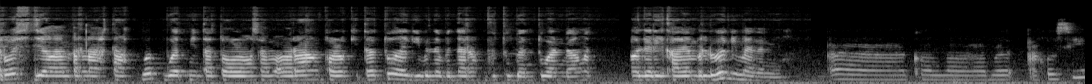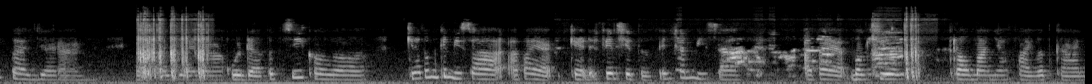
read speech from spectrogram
Terus jangan pernah takut buat minta tolong sama orang kalau kita tuh lagi benar-benar butuh bantuan banget. Kalau dari kalian berdua gimana nih? Uh, kalau aku sih pelajaran pelajaran yang aku dapet sih kalau kita tuh mungkin bisa apa ya kayak Vince itu Vince kan bisa apa ya mengheal traumanya Violet kan.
